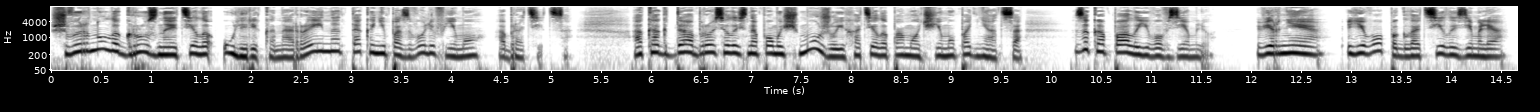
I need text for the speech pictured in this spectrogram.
швырнула грузное тело Улерика на Рейна, так и не позволив ему обратиться. А когда бросилась на помощь мужу и хотела помочь ему подняться, закопала его в землю. Вернее, его поглотила земля —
